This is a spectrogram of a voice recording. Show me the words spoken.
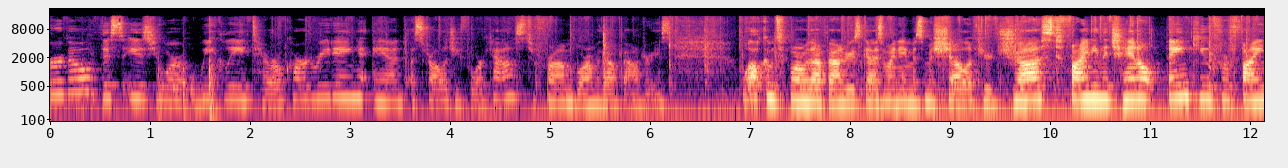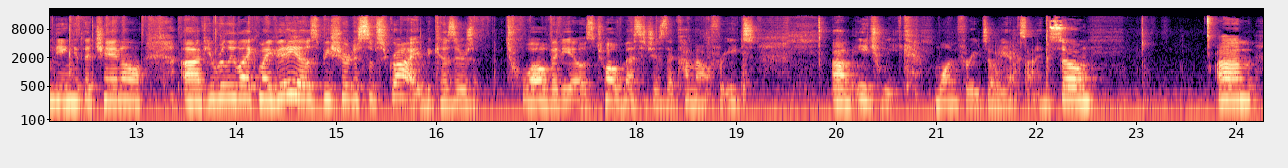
Virgo. This is your weekly tarot card reading and astrology forecast from Born Without Boundaries. Welcome to Born Without Boundaries, guys. My name is Michelle. If you're just finding the channel, thank you for finding the channel. Uh, if you really like my videos, be sure to subscribe because there's 12 videos, 12 messages that come out for each um, each week, one for each zodiac sign. So, um,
